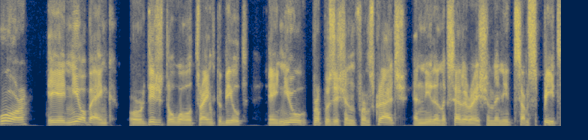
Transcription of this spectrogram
or a neobank or digital wallet trying to build a new proposition from scratch and need an acceleration they need some speed.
